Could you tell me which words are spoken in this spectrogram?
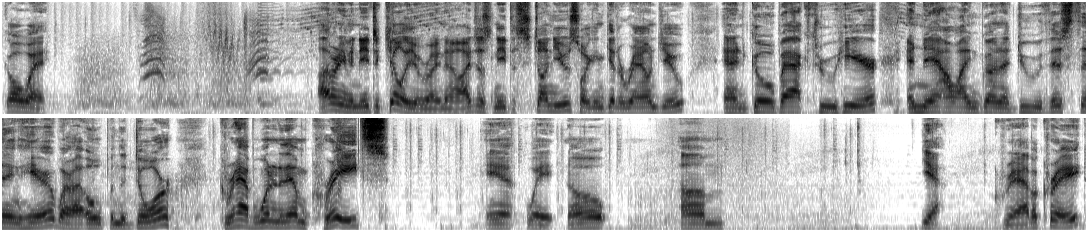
Go away. I don't even need to kill you right now. I just need to stun you so I can get around you and go back through here. And now I'm gonna do this thing here where I open the door, grab one of them crates, and wait, no. Um, yeah, grab a crate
